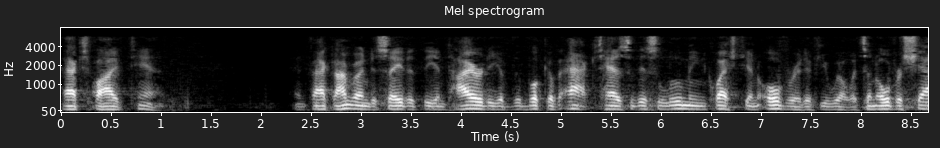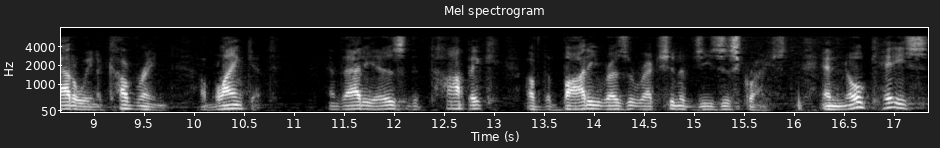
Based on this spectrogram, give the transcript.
Acts 5:10. In fact, I'm going to say that the entirety of the book of Acts has this looming question over it, if you will. It's an overshadowing, a covering, a blanket. And that is the topic of the body resurrection of Jesus Christ. And no case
